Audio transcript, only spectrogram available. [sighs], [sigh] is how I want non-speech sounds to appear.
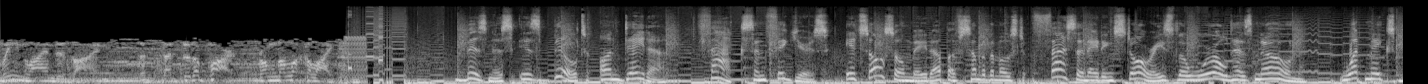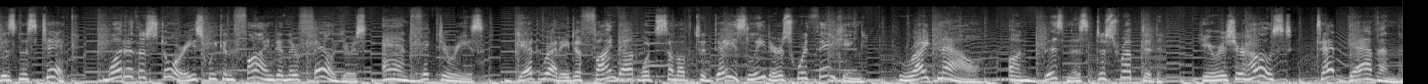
clean line design that sets it apart from the. Business is built on data, facts, and figures. It's also made up of some of the most fascinating stories the world has known. What makes business tick? What are the stories we can find in their failures and victories? Get ready to find out what some of today's leaders were thinking right now on Business Disrupted. Here is your host, Ted Gavin.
